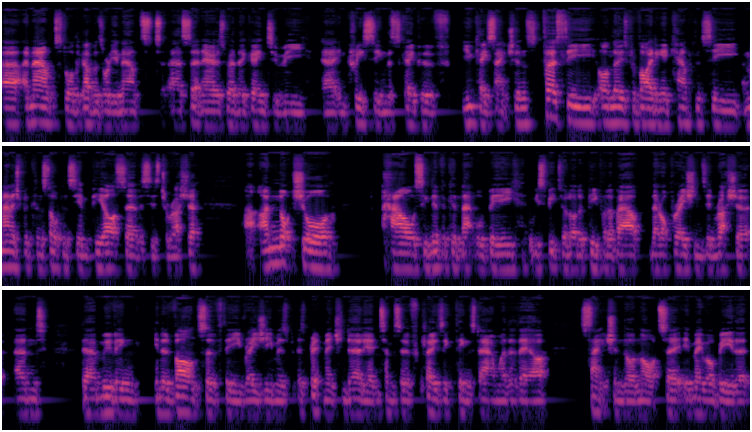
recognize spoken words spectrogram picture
uh, announced, or the government's already announced, uh, certain areas where they're going to be uh, increasing the scope of UK sanctions. Firstly, on those providing accountancy, management consultancy, and PR services to Russia. Uh, I'm not sure how significant that will be. We speak to a lot of people about their operations in Russia, and they're moving in advance of the regime, as, as Britt mentioned earlier, in terms of closing things down, whether they are sanctioned or not. So it may well be that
